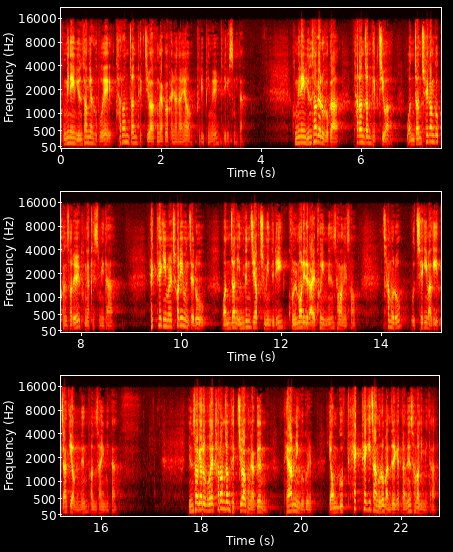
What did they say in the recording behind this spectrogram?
국민의힘 윤석열 후보의 탈원 전 백지화 공약과 관련하여 브리핑을 드리겠습니다. 국민의힘 윤석열 후보가 탈원 전 백지화, 원전 최강국 건설을 공약했습니다. 핵폐기물 처리 문제로 원전 인근 지역 주민들이 골머리를 앓고 있는 상황에서 참으로 무책임하기 짝이 없는 언사입니다. 윤석열 후보의 탈원 전 백지화 공약은 대한민국을 영국 핵폐기장으로 만들겠다는 선언입니다.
